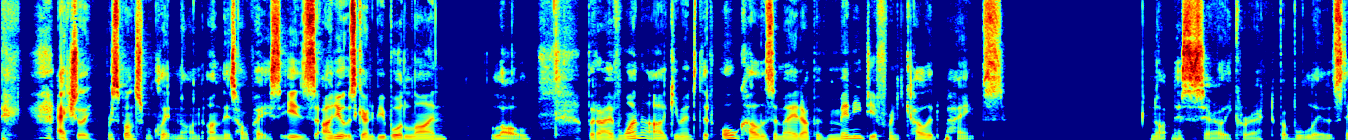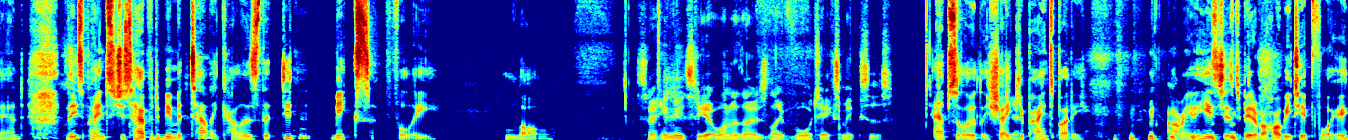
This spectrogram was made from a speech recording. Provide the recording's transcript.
actually, response from Clinton on, on this whole piece is I knew it was going to be borderline, lol, but I have one argument that all colours are made up of many different coloured paints. Not necessarily correct, but we'll let it stand. These paints just happen to be metallic colours that didn't mix fully. Lol. So he needs to get one of those like vortex mixers. Absolutely. Shake Yeah. your paints, buddy. I mean, here's just a bit of a hobby tip for you.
